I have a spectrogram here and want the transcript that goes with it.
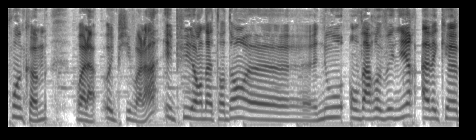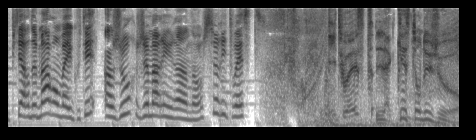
t.com. Voilà. Et puis voilà. Et puis en attendant, euh, nous, on va revenir avec euh, Pierre Demar. On va écouter Un jour, je marierai un ange sur It West. It West, la question du jour.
